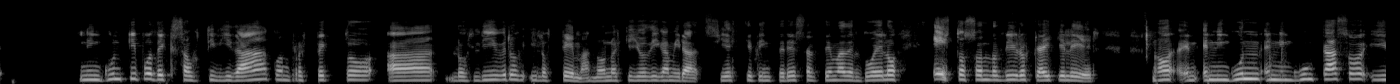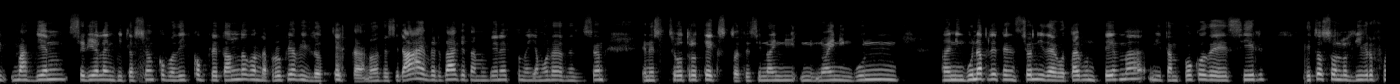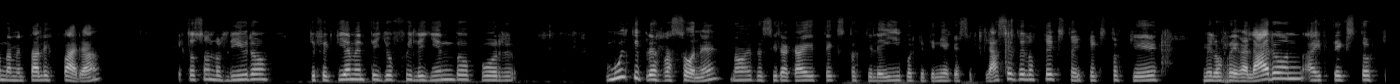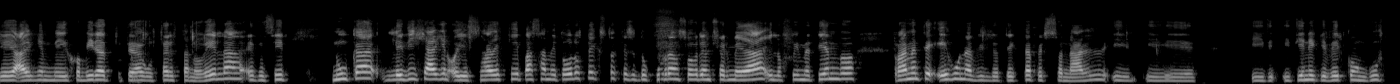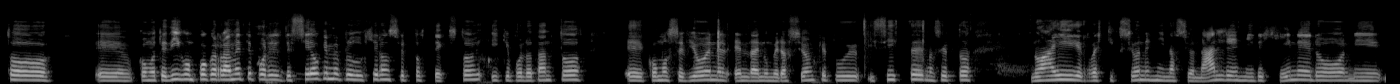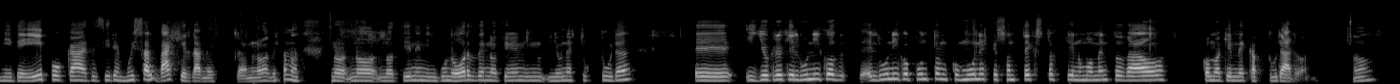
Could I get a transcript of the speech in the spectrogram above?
ningún tipo de exhaustividad con respecto a los libros y los temas, ¿no? No es que yo diga, mira, si es que te interesa el tema del duelo, estos son los libros que hay que leer, ¿no? En, ningún, en ningún caso, y más bien sería la invitación como de ir completando con la propia biblioteca, ¿no? Es decir, ah, es verdad que también esto me llamó la atención en ese otro texto, es decir, no hay, no hay, ningún, no hay ninguna pretensión ni de agotar un tema, ni tampoco de decir, estos son los libros fundamentales para, estos son los libros que efectivamente yo fui leyendo por múltiples razones, ¿no? Es decir, acá hay textos que leí porque tenía que hacer clases de los textos, hay textos que me los regalaron, hay textos que alguien me dijo, mira, te va a gustar esta novela, es decir, nunca le dije a alguien, oye, ¿sabes qué? Pásame todos los textos que se te ocurran sobre enfermedad y los fui metiendo. Realmente es una biblioteca personal y, y, y, tiene que ver con gustos eh, como te digo, un poco realmente por el deseo que me produjeron ciertos textos y que por lo tanto, eh, como se vio en, la enumeración que tú hiciste, ¿no es cierto? No hay restricciones ni nacionales, ni de género, ni, ni de época, es decir, es muy salvaje la mezcla, ¿no? no, no, no, tiene ningún orden, no tiene ni, una estructura. Eh, y yo creo que el único, el único punto en común es que son textos que en un momento dado como que me capturaron, ¿no?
